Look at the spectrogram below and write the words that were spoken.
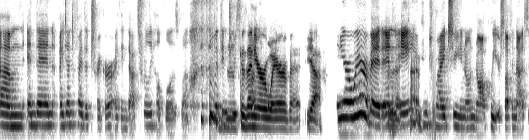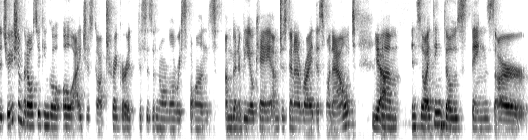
Um, and then identify the trigger. I think that's really helpful as well with mm-hmm. because then you're aware of it. Yeah and you're aware of it and a time. you can try to you know not put yourself in that situation but also you can go oh i just got triggered this is a normal response i'm going to be okay i'm just going to ride this one out yeah um, and so I think those things are,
